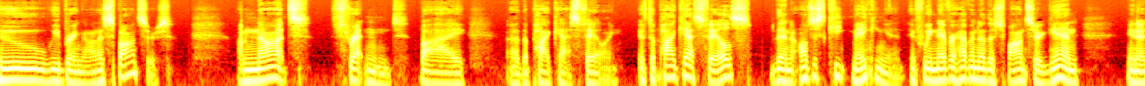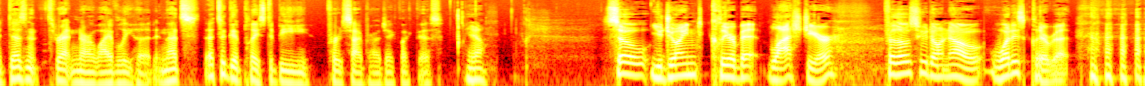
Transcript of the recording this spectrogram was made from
who we bring on as sponsors. I'm not threatened by uh, the podcast failing. If the podcast fails, then I'll just keep making it. If we never have another sponsor again, you know, it doesn't threaten our livelihood. And that's that's a good place to be for a side project like this. Yeah. So you joined Clearbit last year. For those who don't know, what is Clearbit?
